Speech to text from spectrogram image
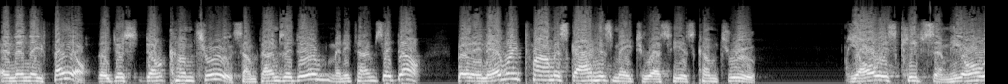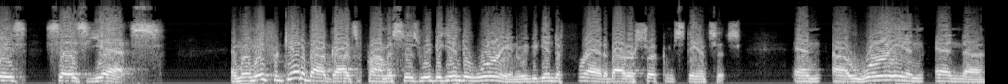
And then they fail. They just don't come through. Sometimes they do. Many times they don't. But in every promise God has made to us, He has come through. He always keeps them. He always says yes. And when we forget about God's promises, we begin to worry and we begin to fret about our circumstances. And uh, worry and, and uh,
